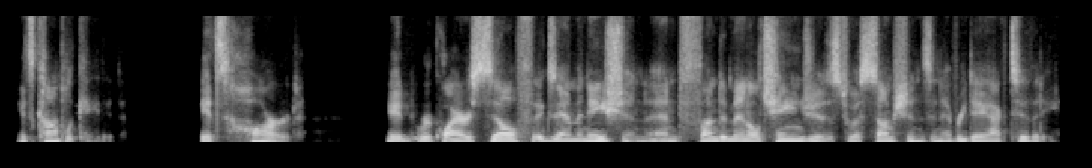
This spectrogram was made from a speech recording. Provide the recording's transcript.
it's complicated. It's hard. It requires self examination and fundamental changes to assumptions in everyday activity.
